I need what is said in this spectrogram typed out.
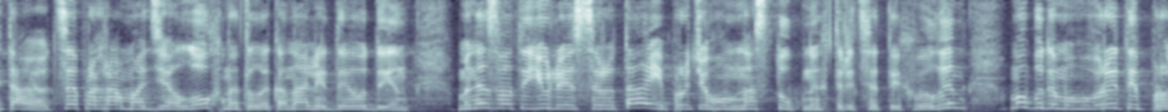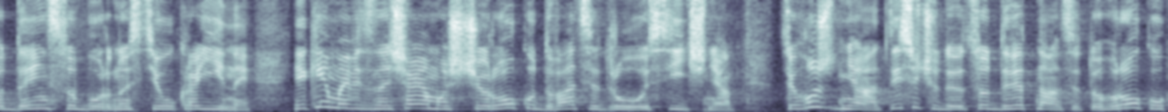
Вітаю! Це програма Діалог на телеканалі Д1. Мене звати Юлія Сирота, і протягом наступних 30 хвилин ми будемо говорити про День Соборності України, який ми відзначаємо щороку 22 січня. Цього ж дня, 1919 року,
